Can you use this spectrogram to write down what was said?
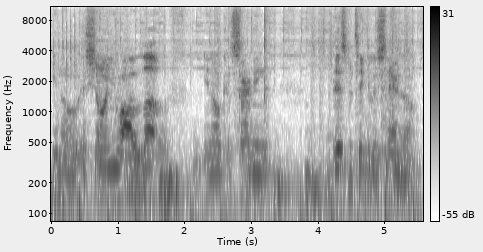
you know, is showing you all love, you know, concerning this particular snare drum.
